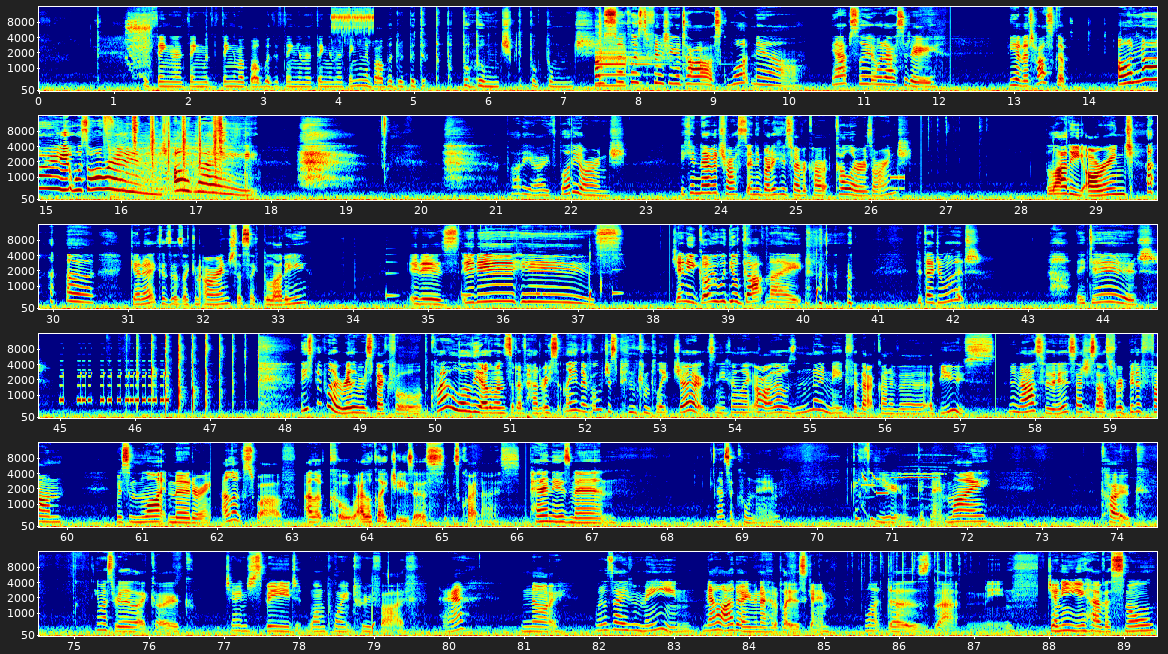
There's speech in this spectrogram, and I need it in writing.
the thing and the thing with the thing and the bob with the thing and the thing and the thing and the bob. I'm so close to finishing a task. What now? The absolute audacity. Yeah, the task up. Oh no, it was orange. Oh mate. Bloody oath. Bloody orange. You can never trust anybody whose favourite colour is orange. Bloody orange. Get it? Because there's like an orange that's like bloody. It is. It is! Jenny, go with your gut, mate! did they do it? they did! These people are really respectful. Quite a lot of the other ones that I've had recently, they've all just been complete jerks. And you're kind of like, oh, there was no need for that kind of uh, abuse. I didn't ask for this, I just asked for a bit of fun with some light murdering. I look suave. I look cool. I look like Jesus. It's quite nice. Pen is man. That's a cool name. Good for you. Good name. My Coke. He must really like Coke. Change speed 1.25. Huh? No. What does that even mean? Now I don't even know how to play this game. What does that mean? Jenny, you have a small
